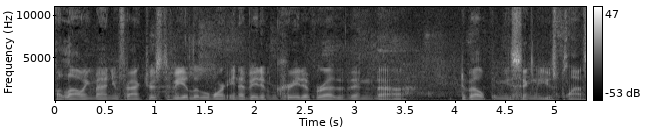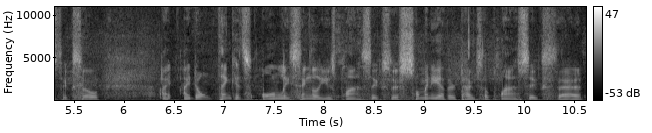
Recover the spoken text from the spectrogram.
allowing manufacturers to be a little more innovative and creative rather than uh, developing these single-use plastics. So. I, I don't think it's only single-use plastics. There's so many other types of plastics that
